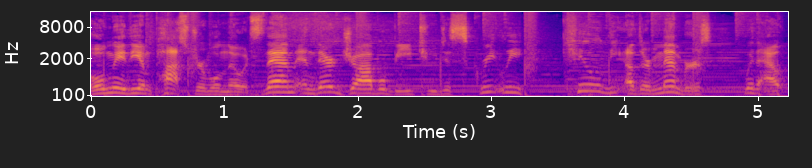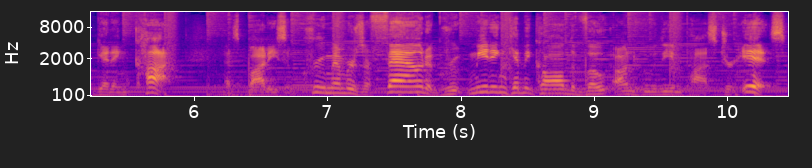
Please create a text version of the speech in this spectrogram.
Only the imposter will know it's them, and their job will be to discreetly kill the other members without getting caught. As bodies of crew members are found, a group meeting can be called to vote on who the imposter is.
